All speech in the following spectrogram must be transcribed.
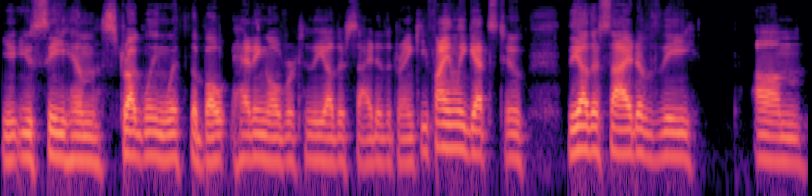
you, you see him struggling with the boat heading over to the other side of the drink. He finally gets to the other side of the um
